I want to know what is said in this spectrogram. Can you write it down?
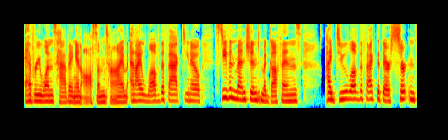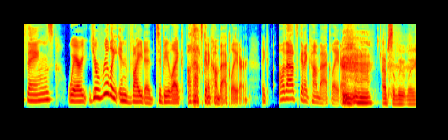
everyone's having an awesome time. And I love the fact, you know, Stephen mentioned MacGuffins. I do love the fact that there are certain things where you're really invited to be like, oh, that's going to come back later. Like, oh, that's going to come back later. Mhm. absolutely.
